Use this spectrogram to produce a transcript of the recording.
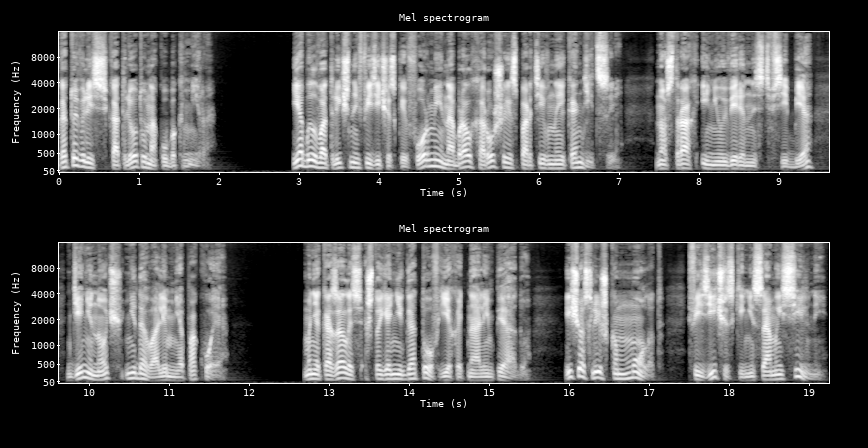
Готовились к отлету на Кубок мира. Я был в отличной физической форме и набрал хорошие спортивные кондиции — но страх и неуверенность в себе день и ночь не давали мне покоя. Мне казалось, что я не готов ехать на Олимпиаду. Еще слишком молод, физически не самый сильный,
